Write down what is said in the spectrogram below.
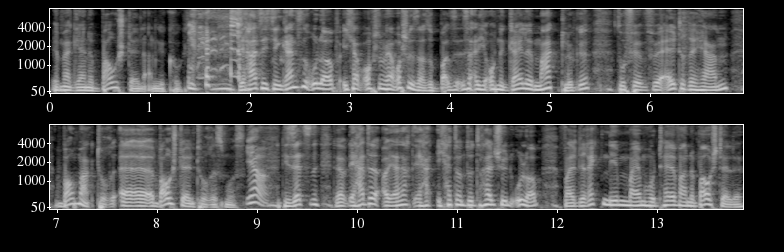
immer gerne Baustellen angeguckt. der hat sich den ganzen Urlaub, ich habe auch schon, wir haben auch schon gesagt, so, eigentlich auch eine geile Marktlücke, so für, für ältere Herren, Baumarkt, äh, Baustellentourismus. Ja. Die setzen, der, hatte, er sagt, ich hatte einen total schönen Urlaub, weil direkt neben meinem Hotel war eine Baustelle.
